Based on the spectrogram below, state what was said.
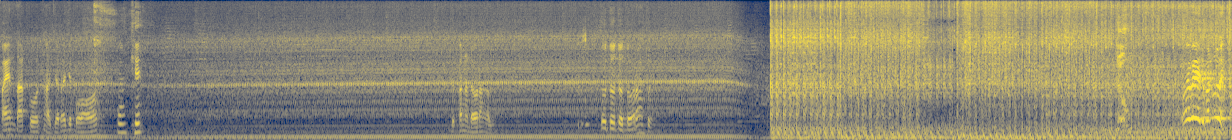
Ngapain takut? Hajar aja, Bos. Oke. Okay. Depan ada orang kali. Tuh tuh tuh, tuh orang tuh. Woi, woi, depan gue.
